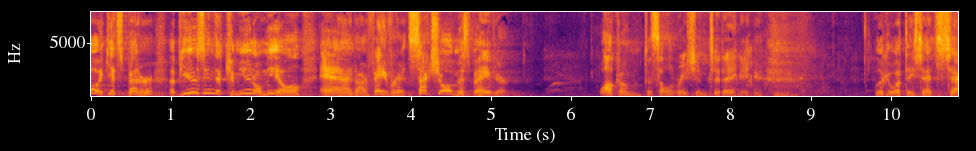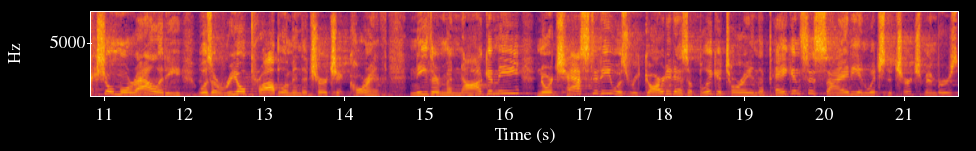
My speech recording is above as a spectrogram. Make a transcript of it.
Oh, it gets better. Abusing the communal meal and our favorite, sexual misbehavior. Welcome to celebration today. Look at what they said. Sexual morality was a real problem in the church at Corinth. Neither monogamy nor chastity was regarded as obligatory in the pagan society in which the church members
